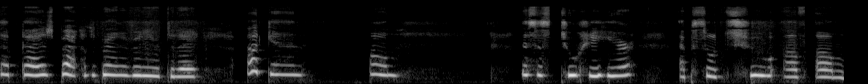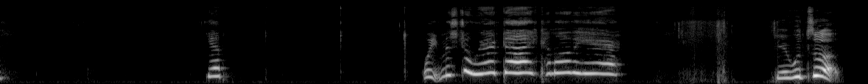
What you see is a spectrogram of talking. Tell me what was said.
What's up guys, back with a brand new video today. Again, um, this is Tooshy here, episode 2 of, um, yep. Wait, Mr. Weird Guy, come over here. Yeah, what's up?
